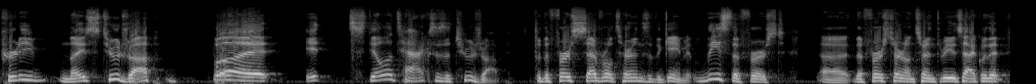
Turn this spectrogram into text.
pretty nice two drop, but it still attacks as a two drop for the first several turns of the game. At least the first uh, the first turn on turn three attack with it,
